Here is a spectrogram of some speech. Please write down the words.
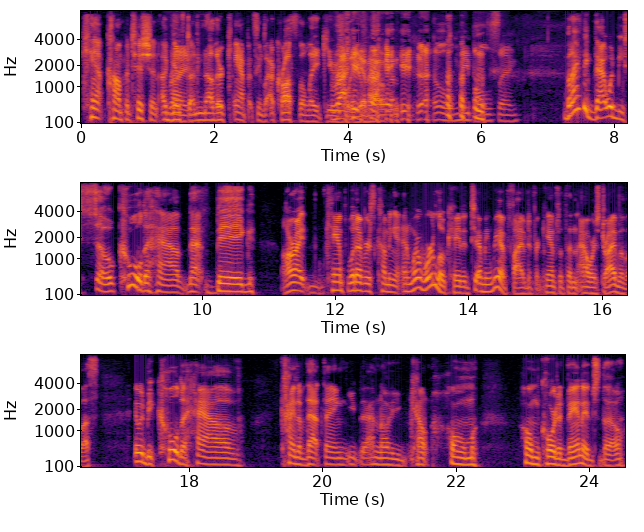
camp competition against right. another camp. It seems like across the lake, usually, right, you know, right. And, a little meatballs thing. But I think that would be so cool to have that big. All right, camp whatever's coming in, and where we're located too. I mean, we have five different camps within an hour's drive of us. It would be cool to have kind of that thing. You, I don't know. You count home home court advantage though.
